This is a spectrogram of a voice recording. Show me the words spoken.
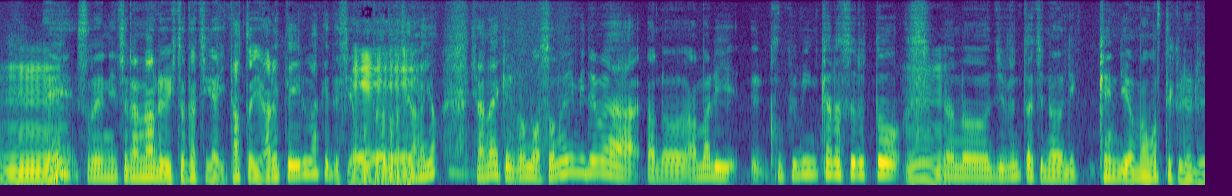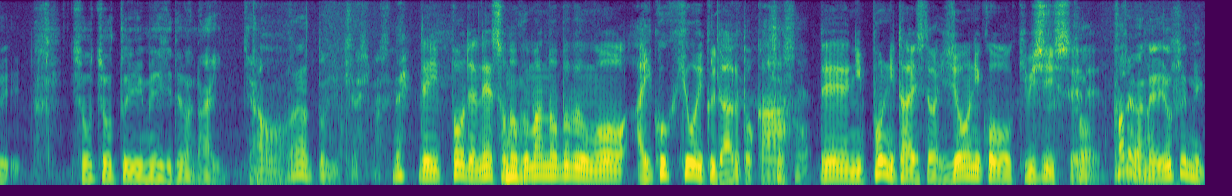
い、ね、それに連なる人たちがいたと言われているわけですよ、本当かどうか知らないよ、知らないけれども、その意味ではあのあまり国民からすると、あの自分たちの権利を守ってくれる象徴というイメージではない。じゃなという気がしますね。で一方でねその不満の部分を愛国教育であるとか、うん、そうそう。で日本に対しては非常にこう厳しい姿勢で。彼はね要するに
